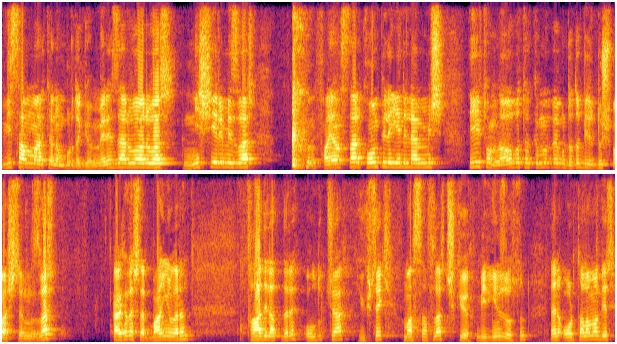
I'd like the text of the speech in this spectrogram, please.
Visan markanın burada gömme rezervuarı var. Niş yerimiz var. Fayanslar komple yenilenmiş. Hilton lavabo takımı ve burada da bir duş başlığımız var. Arkadaşlar banyoların tadilatları oldukça yüksek masraflar çıkıyor. Bilginiz olsun. Yani ortalama bir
